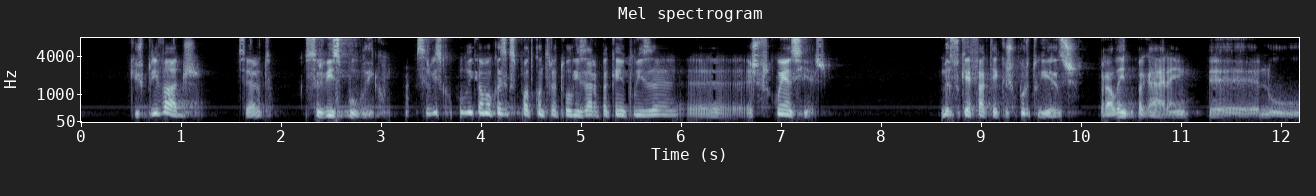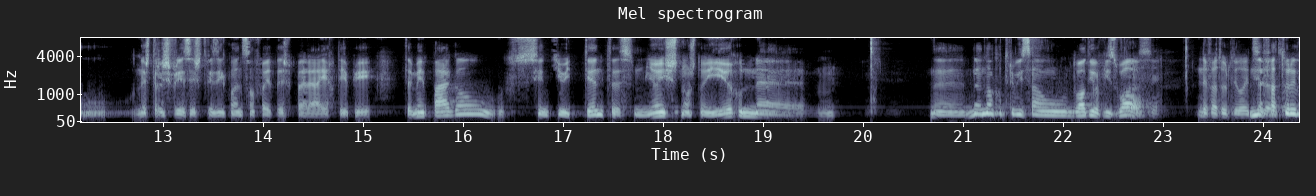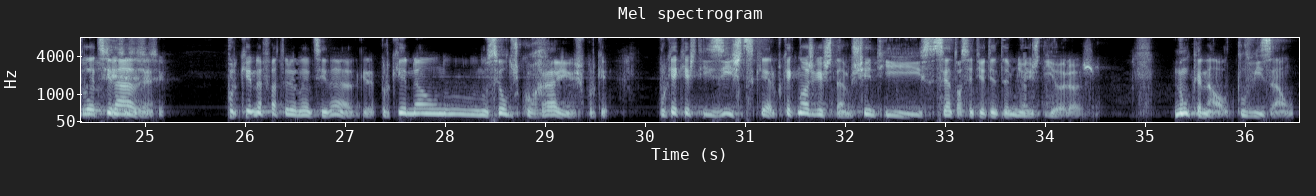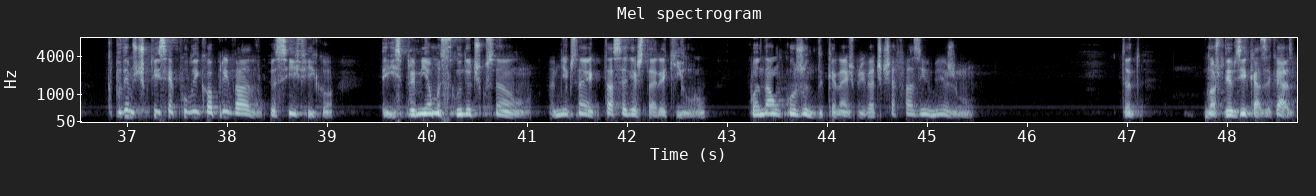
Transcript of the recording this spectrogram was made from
que os privados, certo? Serviço público. Serviço público é uma coisa que se pode contratualizar para quem utiliza uh, as frequências. Mas o que é facto é que os portugueses, para além de pagarem uh, no, transferências que de vez em quando são feitas para a RTP, também pagam 180 milhões, se não estou em erro, na, na, na, na contribuição do audiovisual. Ah, na fatura de eletricidade. Na fatura de eletricidade. Sim, sim, sim, Porquê na fatura de eletricidade? Porquê não no, no selo dos correios? Porquê, porquê é que este existe sequer? Porquê é que nós gastamos 160 ou 180 milhões de euros num canal de televisão que podemos discutir se é público ou privado, pacífico? Isso para mim é uma segunda discussão. A minha questão é que está-se a gastar aquilo quando há um conjunto de canais privados que já fazem o mesmo. Portanto, nós podemos ir casa a casa.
